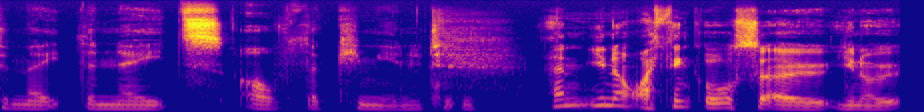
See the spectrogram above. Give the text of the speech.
to meet the needs of the community. And you know, I think also, you know,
